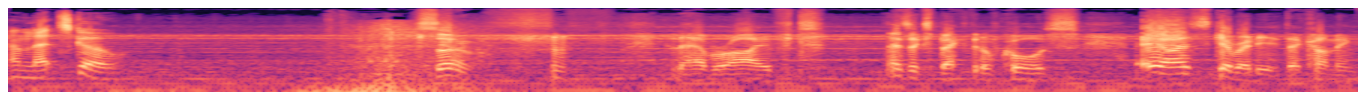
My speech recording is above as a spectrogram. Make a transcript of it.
and let's go. So, they have arrived. As expected, of course. AIs, get ready, they're coming.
